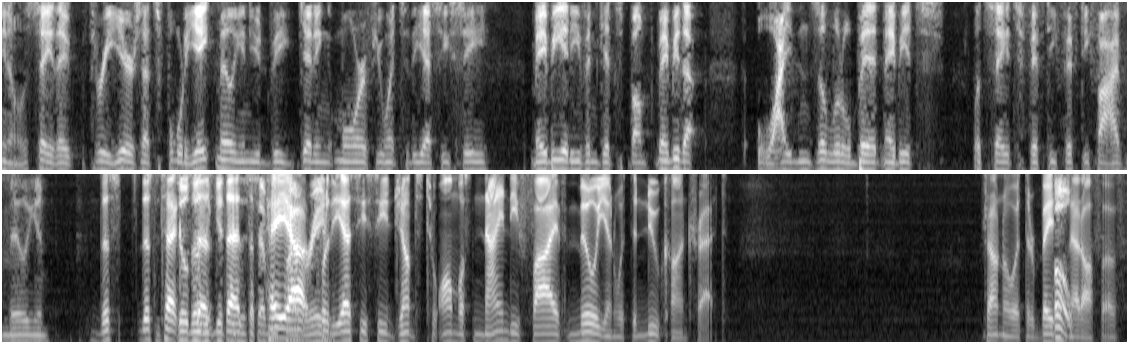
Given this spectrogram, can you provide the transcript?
You know, say they three years, that's 48 million. You'd be getting more if you went to the SEC. Maybe it even gets bumped. Maybe that widens a little bit. Maybe it's, let's say it's 50, 55 million. This this It text still doesn't says get that the the payout for the SEC jumps to almost 95 million with the new contract. Which I don't know what they're basing Oh. that off of.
